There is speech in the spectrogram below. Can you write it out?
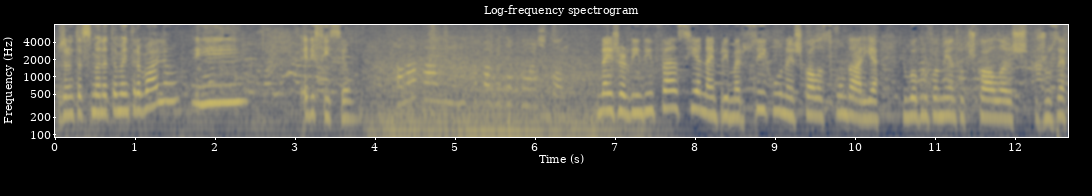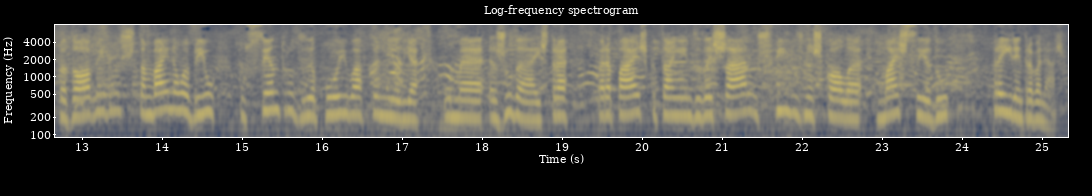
mas durante a semana também trabalham e é difícil. Olá pai, olha, só para avisar com a escola. Nem jardim de infância, nem primeiro ciclo, nem escola secundária. No agrupamento de escolas Josefa Dóbidos também não abriu o Centro de Apoio à Família, uma ajuda extra para pais que têm de deixar os filhos na escola mais cedo para irem trabalhar.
